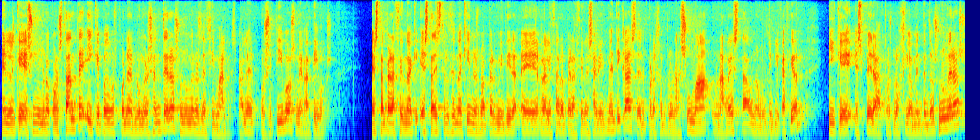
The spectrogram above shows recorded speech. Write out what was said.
en el que es un número constante y que podemos poner números enteros o números decimales, ¿vale? positivos, negativos. Esta, operación de aquí, esta instrucción de aquí nos va a permitir eh, realizar operaciones aritméticas, por ejemplo una suma, una resta, una multiplicación, y que espera, pues lógicamente, dos números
